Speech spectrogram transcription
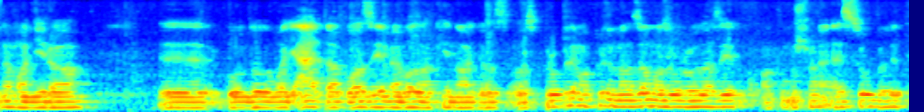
nem annyira gondolom, hogy általában azért, mert valaki nagy, az, az probléma. Különben az Amazonról azért, akkor most már ez szóba jött,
